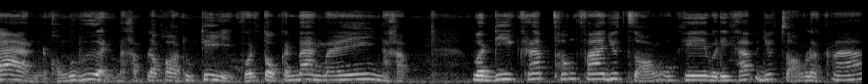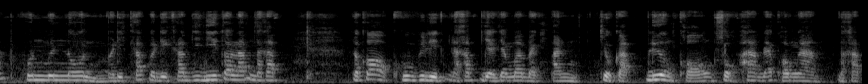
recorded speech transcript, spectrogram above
บ้านของเพื่อนๆนะครับ แล้วก็ทุกที่ฝนตกกันบ้างไหมนะครับสวัสดีครับ ท้องฟ้ายุทธสองโอเคสวัสดีครับ ยุทธสองเหรอครับ คุณมืนนนสวัสดีครับสวัสดีครับยินดีต้อนรับนะครับ แล้วก็ครูวิริตนะครับอยากจะมาแบ่งปันเกี่ยวกับเรื่องของสุขภาพและความงามนะครับ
